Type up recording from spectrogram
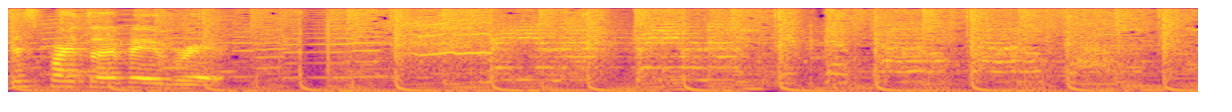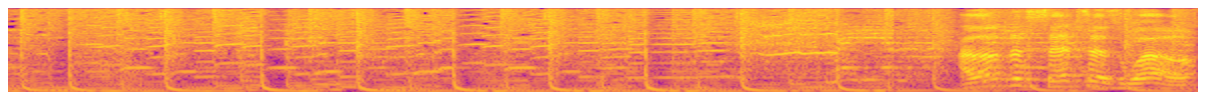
This part's my favorite. I love the sets as well.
